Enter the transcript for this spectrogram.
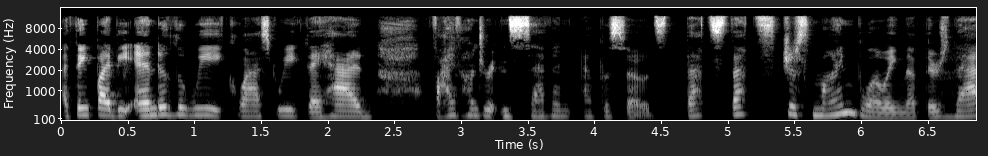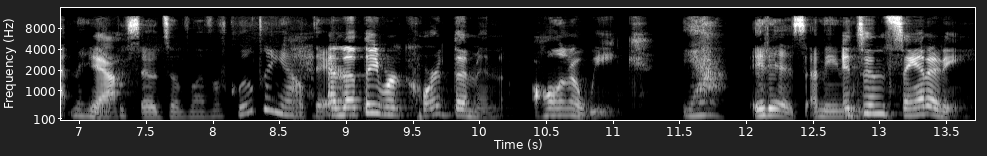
I think by the end of the week, last week they had 507 episodes. That's that's just mind blowing that there's that many Yeah. episodes of Love of Quilting out there. And that they record them in all in a week. Yeah, it is. I mean, It's insanity.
